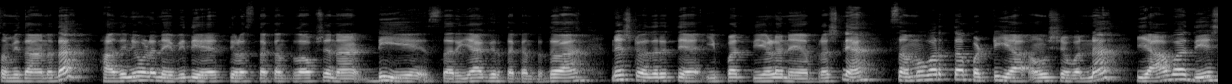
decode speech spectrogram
ಸಂವಿಧಾನದ ಹದಿನೇಳನೇ ವಿಧಿ ತಿಳಿಸ್ತಕ್ಕಂಥದ್ದು. ಆಪ್ಷನ್ ಡಿ ಸರಿಯಾಗಿರ್ತಕ್ಕಂಥದ್ದು. ನೆಕ್ಸ್ಟ್ ಅದೇ ರೀತಿ ಇಪ್ಪತ್ತೇಳನೆಯ ಪ್ರಶ್ನೆ ಸಮವರ್ತ ಪಟ್ಟಿಯ ಅಂಶವನ್ನ ಯಾವ ದೇಶ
